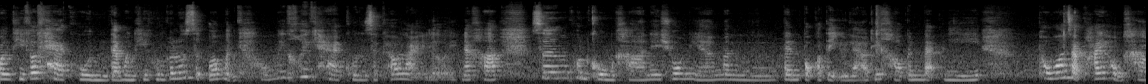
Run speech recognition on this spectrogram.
บางทีก็แคร์คุณ แต่บางทีคุณก็รู้สึกว่าเหมือนเขาไม่ค่อยแคร์คุณสักเท่าไหร่เลยนะคะ ซึ่งคุณคุมคะในช่วงนี้มันเป็นปกติอยู่แล้วที่เขาเป็นแบบนี้ เพราะว่าจากไพ่ของเขา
